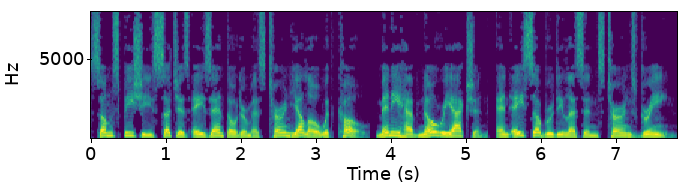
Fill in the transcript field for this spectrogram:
some species such as A. xanthodermus turn yellow with CO, many have no reaction, and A. subrutilescens turns green.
